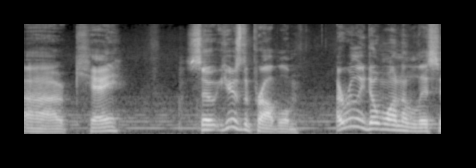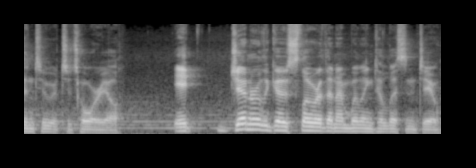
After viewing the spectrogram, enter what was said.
Okay. So here's the problem. I really don't want to listen to a tutorial. It generally goes slower than I'm willing to listen to.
